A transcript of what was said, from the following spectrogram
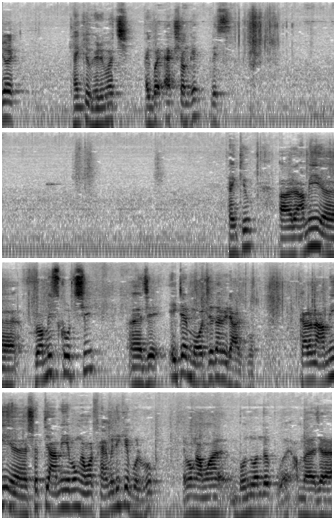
জয়। থ্যাংক ইউ ভেরি মাচ একবার একসঙ্গে প্লিজ থ্যাংক ইউ আর আমি প্রমিস করছি যে এইটার মর্যাদা আমি রাখব। কারণ আমি সত্যি আমি এবং আমার ফ্যামিলিকে বলব, এবং আমার বন্ধুবান্ধব, আমরা যারা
